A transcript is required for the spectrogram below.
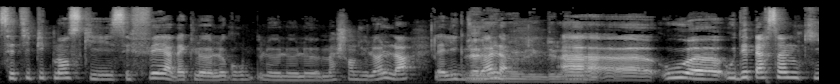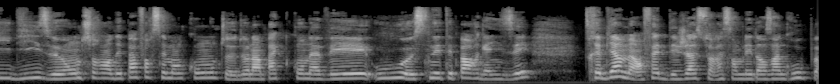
c'est typiquement ce qui s'est fait avec le, groupe, le, le, machin du LOL, là, la Ligue du LOL, euh, où, euh, où, des personnes qui disent on ne se rendait pas forcément compte de l'impact qu'on avait ou ce n'était pas organisé. Très bien, mais en fait déjà se rassembler dans un groupe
